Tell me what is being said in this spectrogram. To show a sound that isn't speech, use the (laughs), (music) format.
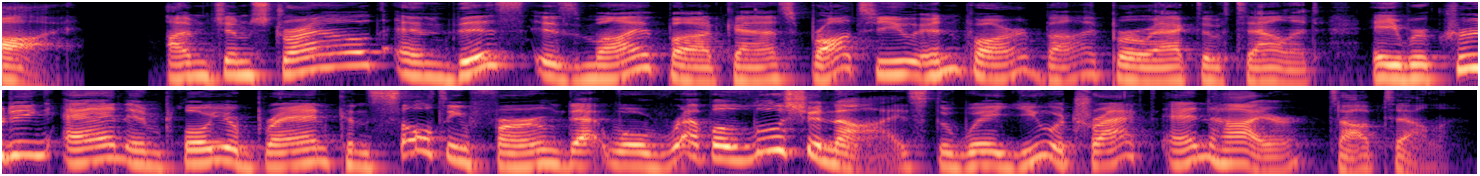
Hi, I'm Jim Stroud, and this is my podcast brought to you in part by Proactive Talent, a recruiting and employer brand consulting firm that will revolutionize the way you attract and hire top talent.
